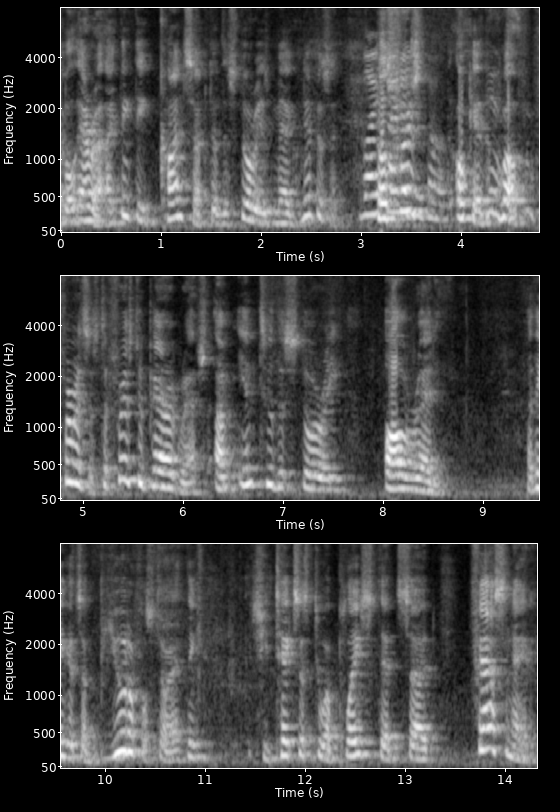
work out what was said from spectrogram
Era. I think the concept of the story is magnificent. Well, Those try to do first- both. Okay, the- well, for instance, the first two paragraphs, I'm into the story already. I think it's a beautiful story. I think she takes us to a place that's uh, fascinating.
